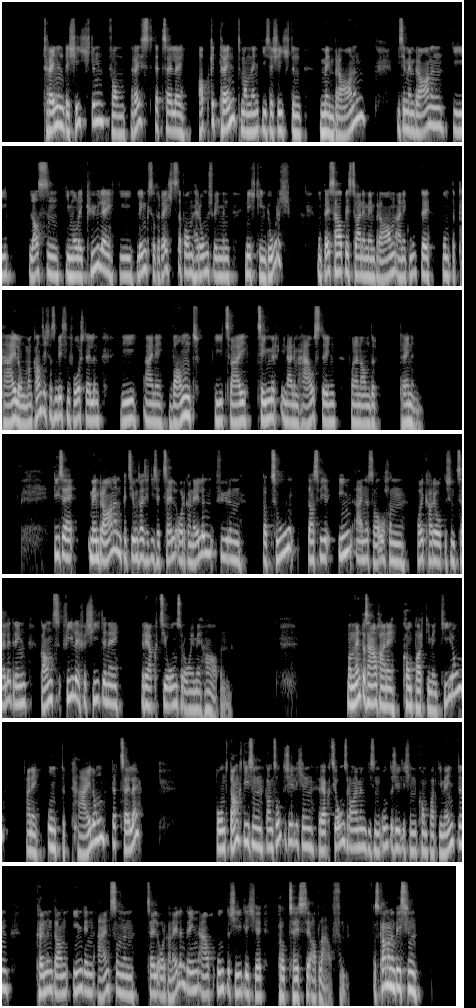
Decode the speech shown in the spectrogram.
trennende Schichten vom Rest der Zelle abgetrennt. Man nennt diese Schichten Membranen. Diese Membranen, die lassen die Moleküle, die links oder rechts davon herumschwimmen, nicht hindurch. Und deshalb ist so eine Membran eine gute Unterteilung. Man kann sich das ein bisschen vorstellen wie eine Wand, die zwei Zimmer in einem Haus drin voneinander trennen. Diese Membranen bzw. diese Zellorganellen führen dazu, dass wir in einer solchen eukaryotischen Zelle drin ganz viele verschiedene Reaktionsräume haben. Man nennt das auch eine Kompartimentierung, eine Unterteilung der Zelle. Und dank diesen ganz unterschiedlichen Reaktionsräumen, diesen unterschiedlichen Kompartimenten, können dann in den einzelnen Zellorganellen drin auch unterschiedliche Prozesse ablaufen. Das kann man ein bisschen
